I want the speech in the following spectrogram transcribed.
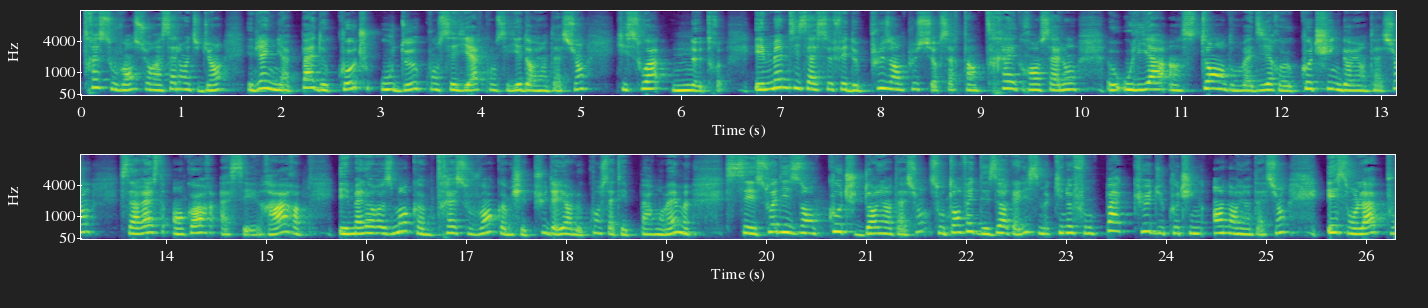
très souvent sur un salon étudiant, eh bien il n'y a pas de coach ou de conseillère, conseiller d'orientation qui soit neutre. Et même si ça se fait de plus en plus sur certains très grands salons euh, où il y a un stand, on va dire euh, coaching d'orientation, ça reste encore assez rare. Et malheureusement, comme très souvent, comme j'ai pu d'ailleurs le constater par moi-même, ces soi-disant coachs d'orientation sont en fait des organismes qui ne font pas que du coaching en orientation et sont là pour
